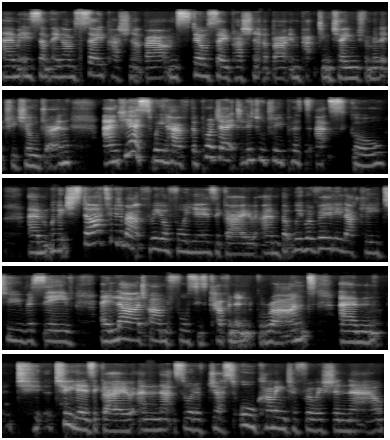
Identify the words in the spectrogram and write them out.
um, is something i'm so passionate about i'm still so passionate about impacting change for military children and yes, we have the project Little Troopers at School, um, which started about three or four years ago. Um, but we were really lucky to receive a large Armed Forces Covenant grant um, two years ago. And that's sort of just all coming to fruition now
